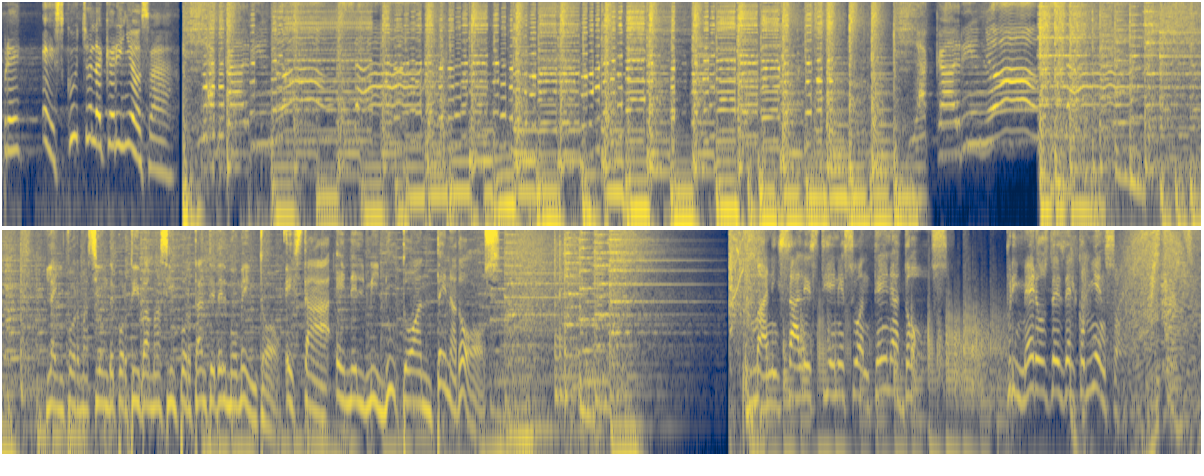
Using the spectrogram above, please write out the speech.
siempre, escucho la cariñosa. La cariñosa. La cariñosa. La información deportiva más importante del momento está en el Minuto Antena 2. Manizales tiene su antena 2. Primeros desde el comienzo.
